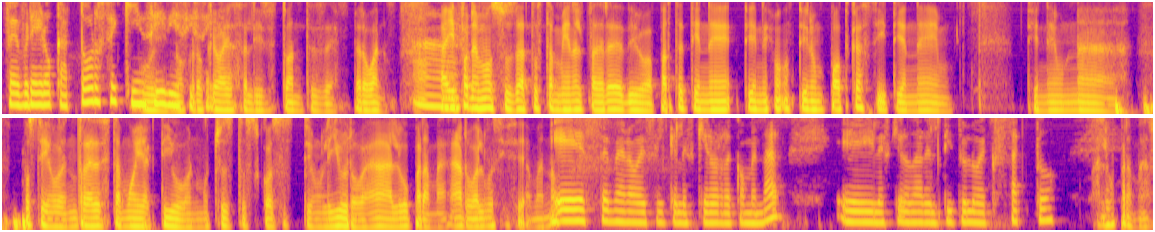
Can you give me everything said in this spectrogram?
febrero 14, 15 Uy, y No 16. creo que vaya a salir esto antes de. Pero bueno, Ah, ahí ponemos sus datos también. El padre, digo, aparte tiene, tiene, tiene un podcast y tiene, tiene una. Pues digo, en redes está muy activo en muchas de estas cosas. Tiene un libro, ¿verdad? algo para amar o algo así se llama, ¿no? Ese mero es el que les quiero recomendar. Eh, les quiero dar el título exacto. Algo para amar.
